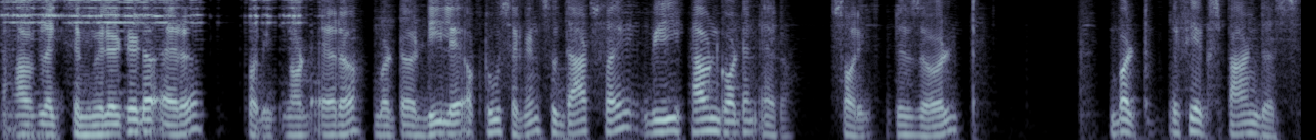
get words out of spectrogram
have like simulated a error, sorry, not error, but a delay of two seconds. So that's why we haven't got an error, sorry, result. But if you expand this,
